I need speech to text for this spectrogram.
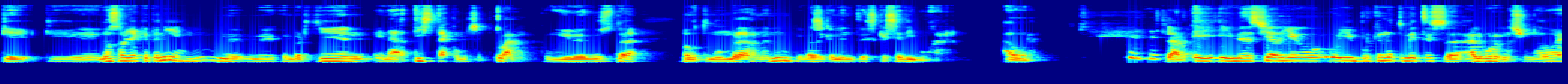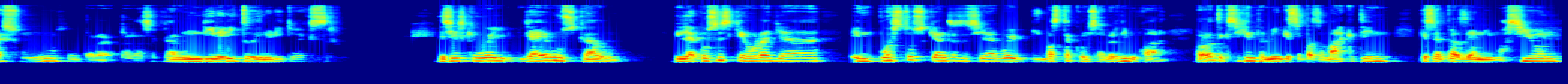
que, que no sabía que tenía, ¿no? Me, me convertí en, en artista conceptual, como a mí me gusta autonombrarme, ¿no? Que básicamente es que sé dibujar ahora. Claro. Y, y me decía Diego, oye, ¿por qué no te metes a algo relacionado a eso, ¿no? O sea, para, para sacar un dinerito, dinerito extra. Decía, es que, güey, ya he buscado y la cosa es que ahora ya en puestos que antes decía, güey, pues basta con saber dibujar, ahora te exigen también que sepas de marketing, que sepas de animación,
